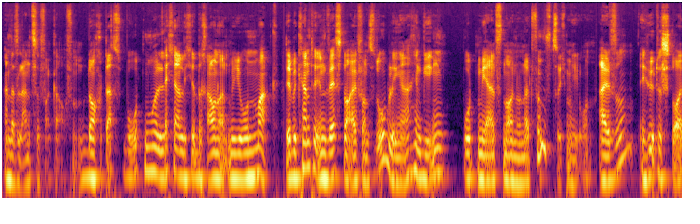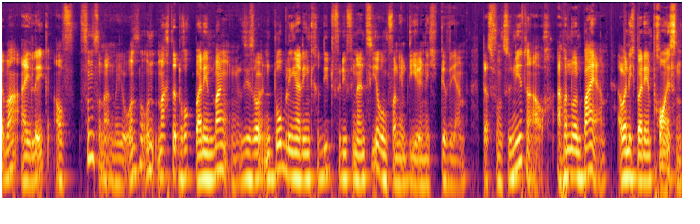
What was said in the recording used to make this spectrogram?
an das Land zu verkaufen. Doch das bot nur lächerliche 300 Millionen Mark. Der bekannte Investor Alfons Doblinger hingegen bot mehr als 950 Millionen. Also erhöhte Stoiber eilig auf 500 Millionen und machte Druck bei den Banken. Sie sollten Doblinger den Kredit für die Finanzierung von dem Deal nicht gewähren. Das funktionierte auch, aber nur in Bayern, aber nicht bei den Preußen.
